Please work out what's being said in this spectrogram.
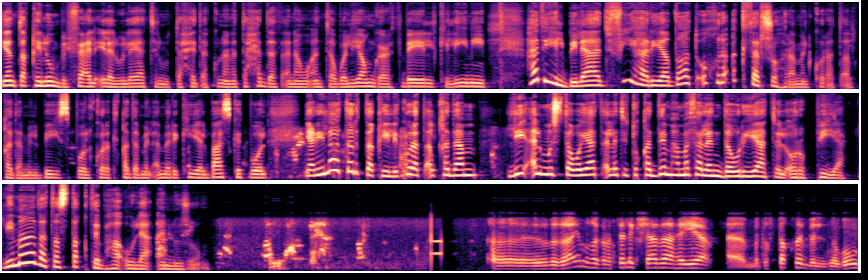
ينتقلون بالفعل إلى الولايات المتحدة. كنا نتحدث أنا وأنت واليوم جارث بيل كليني هذه البلاد فيها رياضات أخرى أكثر شهرة من كرة القدم البيسبول كرة القدم الأمريكية الباسكتبول. يعني لا ترتقي لكرة القدم للمستويات التي تقدمها مثلا الدوريات الأوروبية. لماذا تستقطب تستقطب هؤلاء النجوم؟ آه، زي ما ذكرت لك شذا هي آه، بتستقطب النجوم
